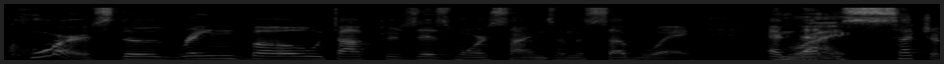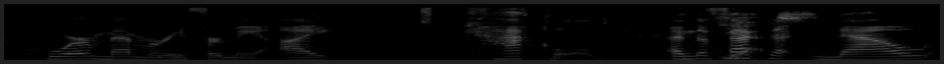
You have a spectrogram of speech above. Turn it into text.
course, the rainbow Dr. Zizmor signs on the subway. And that Right. is such a core memory for me. I cackled. And the fact Yes. that now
